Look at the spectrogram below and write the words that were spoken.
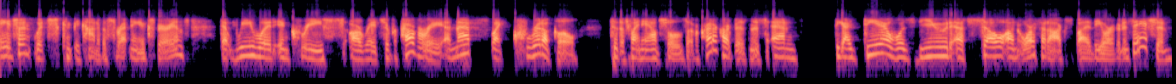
agent, which can be kind of a threatening experience, that we would increase our rates of recovery. And that's like critical to the financials of a credit card business. And the idea was viewed as so unorthodox by the organization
